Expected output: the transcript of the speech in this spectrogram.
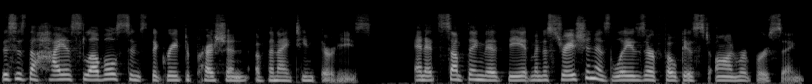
This is the highest level since the Great Depression of the 1930s, and it's something that the administration is laser focused on reversing.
